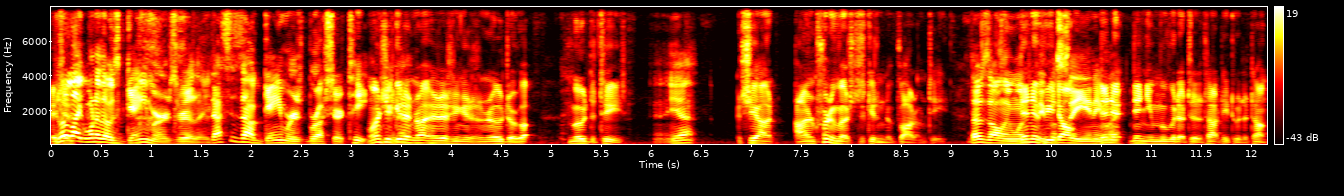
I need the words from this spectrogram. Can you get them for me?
You just, like one of those gamers, really. That's just how gamers brush their teeth. once you, get know? in the right position, you just move the move the teeth. Yeah. See, I, I'm pretty much just getting the bottom teeth. Those are the only ones Then if people you don't, see then, anyway. it, then you move it up to the top teeth with the tongue.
